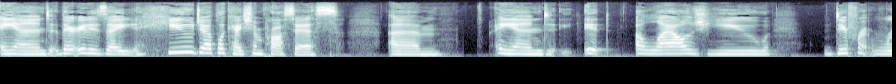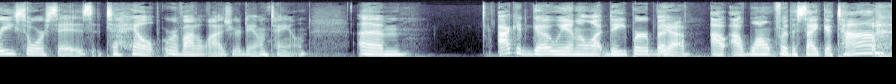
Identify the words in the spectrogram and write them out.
And there it is a huge application process. Um, and it allows you different resources to help revitalize your downtown. Um, I could go in a lot deeper, but Yeah. I, I won't for the sake of time.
